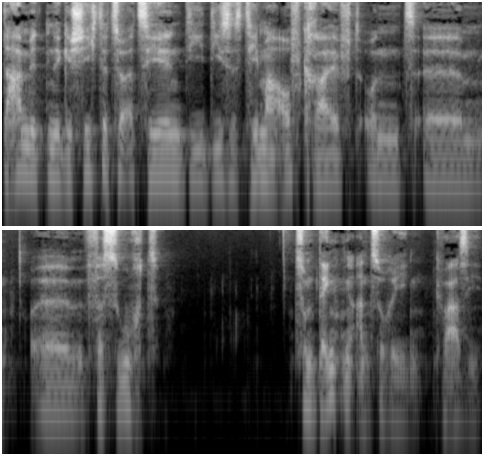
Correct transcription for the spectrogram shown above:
damit eine Geschichte zu erzählen, die dieses Thema aufgreift und ähm, äh, versucht zum Denken anzuregen, quasi.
